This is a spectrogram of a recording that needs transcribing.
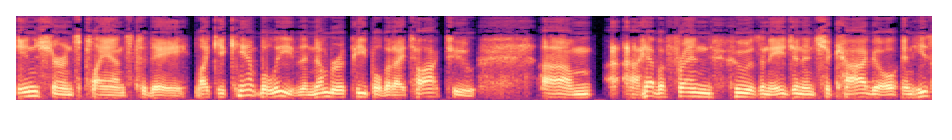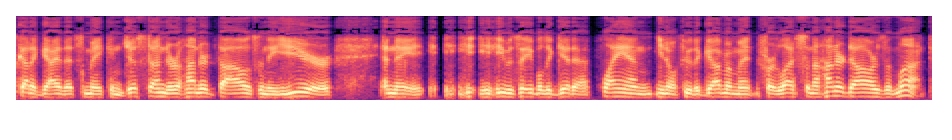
insurance plans today. Like you can't believe the number of people that i talk to. Um i have a friend who is an agent in chicago and he's got a guy that's making just under a hundred thousand a year and they he, he was able to get a plan you know through the government for less than a hundred dollars a month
